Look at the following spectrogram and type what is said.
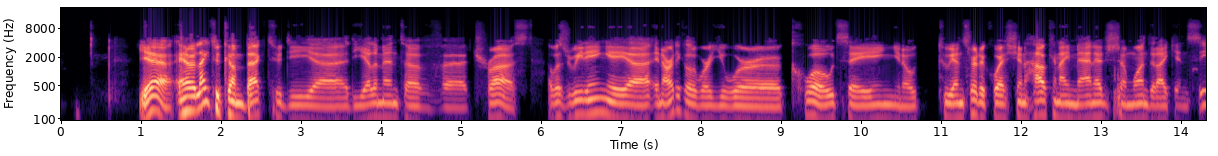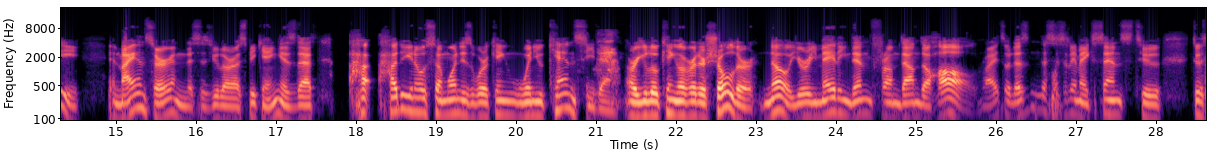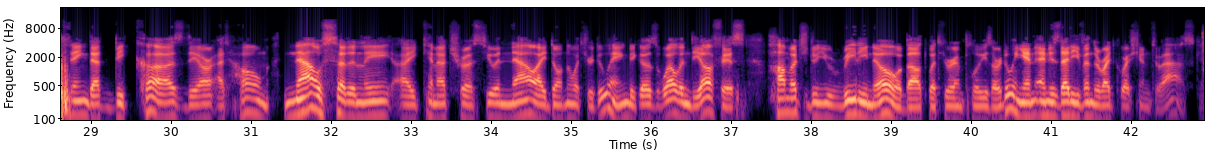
Yeah, and I would like to come back to the uh, the element of uh, trust. I was reading a uh, an article where you were quote saying, you know, to answer the question, how can I manage someone that I can see? And my answer, and this is you, Laura, speaking, is that how, how do you know someone is working when you can see them? Are you looking over their shoulder? No, you're emailing them from down the hall, right? So it doesn't necessarily make sense to to think that because they are at home, now suddenly I cannot trust you and now I don't know what you're doing because well in the office, how much do you really know about what your employees are doing? And and is that even the right question to ask?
